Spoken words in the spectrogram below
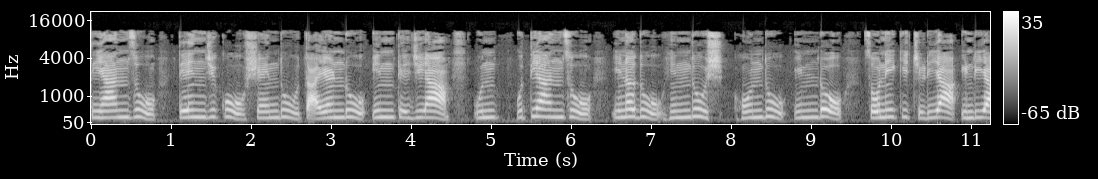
तियांजू तेंजिकू शेंदू तायंडू इनतेजिया उन उतियांझू इनदू हिंदुश होंदू इंडो सोनी की चिडिया इंडिया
